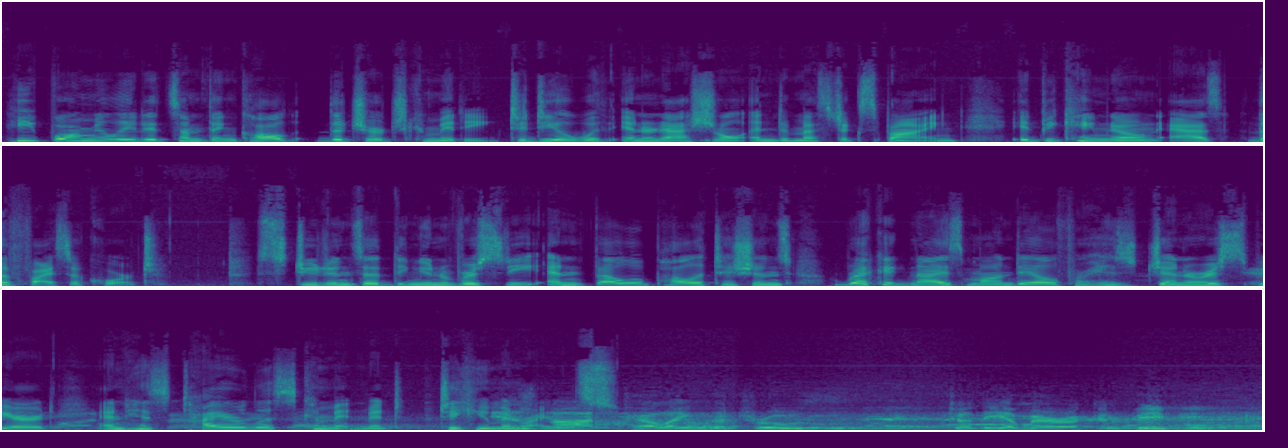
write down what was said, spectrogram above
he formulated something called the Church Committee to deal with international and domestic spying. It became known as the FISA Court. Students at the university and fellow politicians recognize Mondale for his generous spirit and his tireless commitment to human is rights. not telling the truth to the American people.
